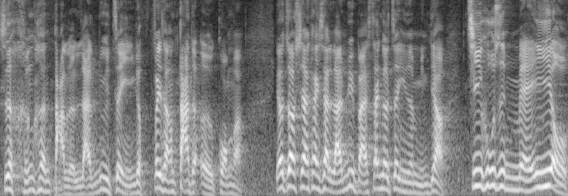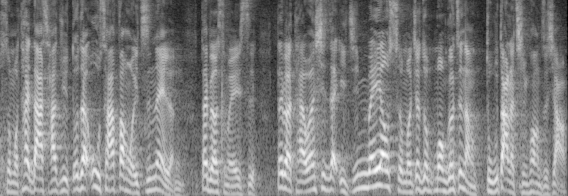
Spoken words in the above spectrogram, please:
是狠狠打了蓝绿阵营一个非常大的耳光啊。要知道，现在看一下蓝绿白三个阵营的民调，几乎是没有什么太大差距，都在误差范围之内了。代表什么意思？代表台湾现在已经没有什么叫做某个政党独大的情况之下。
